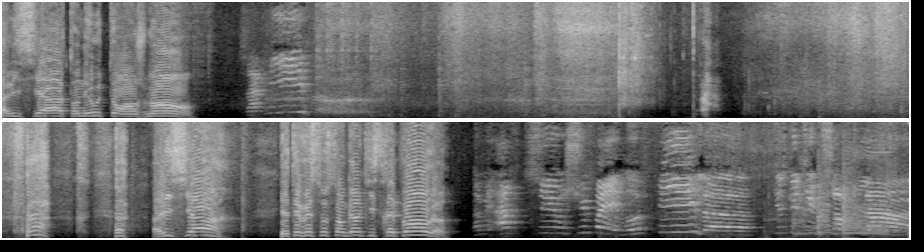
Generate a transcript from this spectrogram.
Alicia, t'en es où de ton rangement? J'arrive! Ah! Ah! Alicia Il y a tes vaisseaux sanguins qui se répandent! Non mais Arthur, je suis pas hémophile Qu'est-ce que tu me chantes là?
